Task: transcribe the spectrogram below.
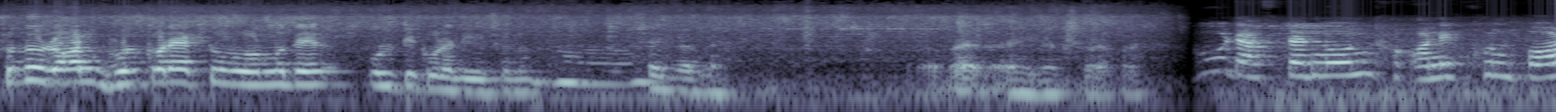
শুধু রন ভুল করে একটু ওর মধ্যে উল্টি করে দিয়েছিল। সেই জন্য। এই হচ্ছে ব্যাপার। গুড আফটারনুন অনেকক্ষণ পর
